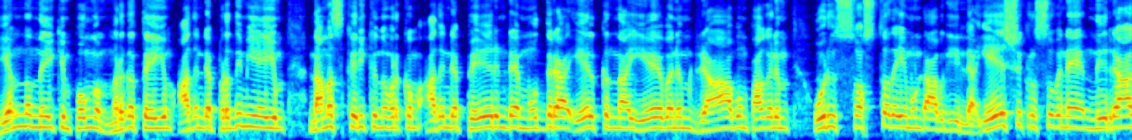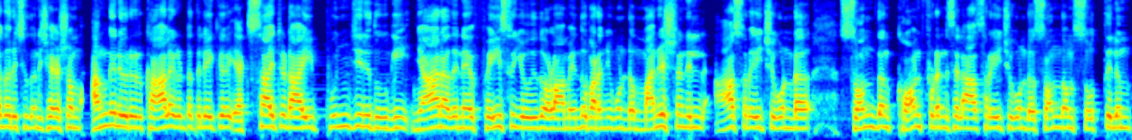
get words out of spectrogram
എന്നേക്കും പൊങ്ങും. മൃഗത്തെയും അതിന്റെ പ്രതിമയെയും നമസ്കരിക്കുന്നവർക്കും അതിന്റെ പേരിന്റെ മുദ്ര ഏൽക്കുന്ന ഏവനും രാവും പകലും ഒരു സ്വസ്ഥതയും ഉണ്ടാവുകയില്ല. യേശു ക്രിസ്തുവിനെ നിരാകരിച്ചതിന് ശേഷം അങ്ങനെ ഒരു കാലഘട്ടത്തിലേക്ക് എക്സൈറ്റഡ് ആയി പുഞ്ചിരി തൂകി ഞാൻ അതിനെ ഫേസ് ചെയ്തോളാം എന്ന് പറഞ്ഞുകൊണ്ട് മനുഷ്യനിൽ ആശ്രയിച്ചുകൊണ്ട് സ്വന്തം കോൺഫിഡൻസിൽ ആശ്രയിച്ചുകൊണ്ട് സ്വന്തം സ്വത്തിലും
